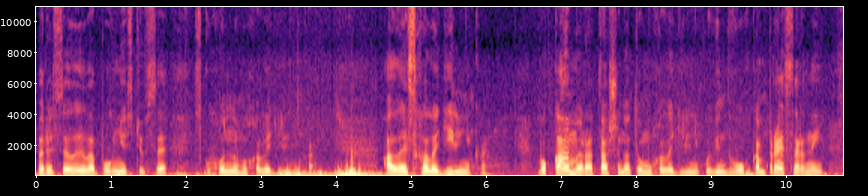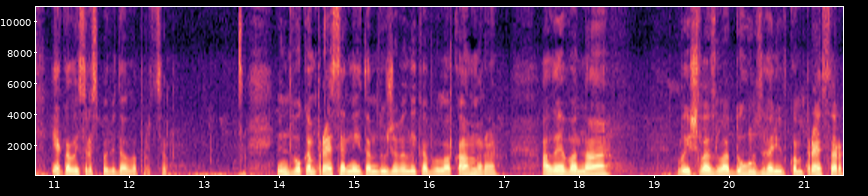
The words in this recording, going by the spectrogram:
переселила повністю все з кухонного холодильника. Але з холодильника. Бо камера, та, що на тому холодильнику, він двохкомпресорний. Я колись розповідала про це. Він двокомпресорний, там дуже велика була камера, але вона вийшла з ладу, згорів компресор.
